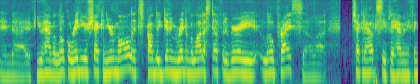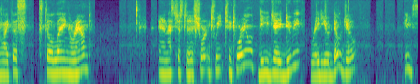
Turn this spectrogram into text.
And uh, if you have a local Radio Shack in your mall, it's probably getting rid of a lot of stuff at a very low price. So uh, check it out, see if they have anything like this still laying around. And that's just a short and sweet tutorial. DJ Doobie, Radio Dojo. Peace.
